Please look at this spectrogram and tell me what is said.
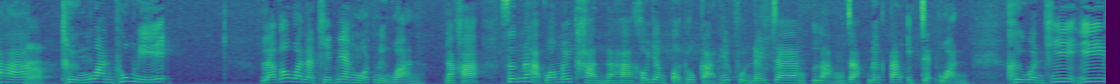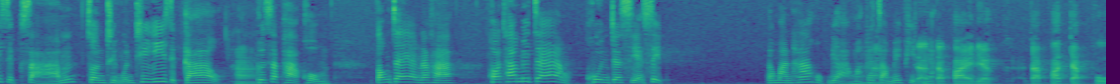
นะคะครับถึงวันพรุ่งนี้ แล้วก็วันอาทิตย์เนี่ยงด1วันนะคะ ซึ่งถ้าหากว่าไม่ทันนะคะ เขายังเปิดโอกาสให้คุณได้แจ้งหลังจากเลือกตั้งอีก 7 วัน คือวันที่ 23 จนถึงวันที่ 29 พฤษภาคม ต้องแจ้งนะคะ เพราะถ้าไม่แจ้งคุณจะเสียสิทธิ์ ประมาณ 5-6 อย่างมั้งถ้าจำไม่ผิดเนี่ย แต่ไปเดี๋ยวจับพัดจับผู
